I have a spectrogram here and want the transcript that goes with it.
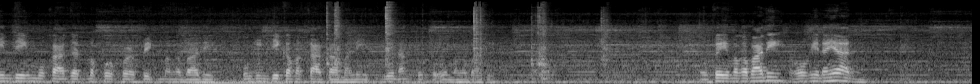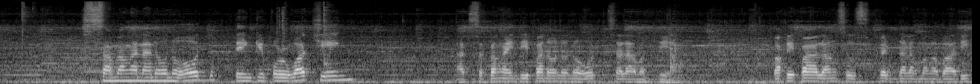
hindi mo kaagad mapo-perfect mga body kung hindi ka magkakamali. Yun ang totoo mga body. Okay mga body, okay na yan. Sa mga nanonood, thank you for watching. At sa mga hindi pa nanonood, salamat din. Pakipala ang subscribe na lang mga buddy.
